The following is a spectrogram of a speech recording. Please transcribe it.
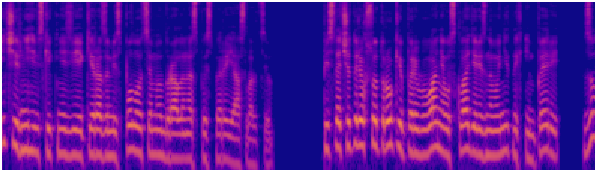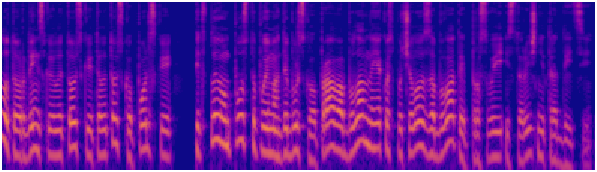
і чернігівські князі, які разом із половцями брали на спис переяславців. Після 400 років перебування у складі різноманітних імперій Золотоординської, Литовської та Литовсько-Польської під впливом поступу і магдебурзького права Булавне якось почало забувати про свої історичні традиції.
